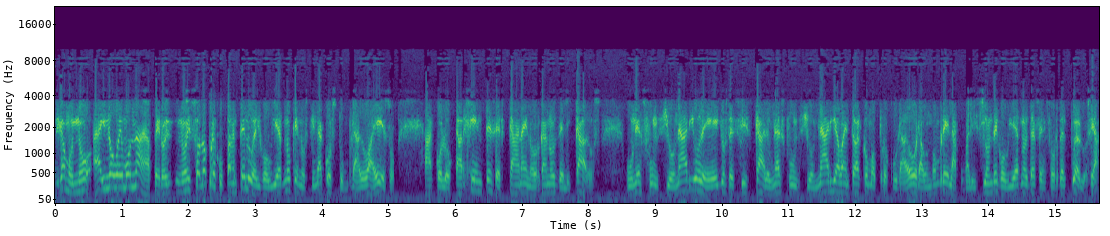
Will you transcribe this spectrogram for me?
digamos, no ahí no vemos nada, pero no es solo preocupante lo del gobierno que nos tiene acostumbrado a eso, a colocar gente cercana en órganos delicados. Un exfuncionario de ellos es fiscal, una exfuncionaria va a entrar como procuradora, un hombre de la coalición de gobierno es defensor del pueblo. O sea,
